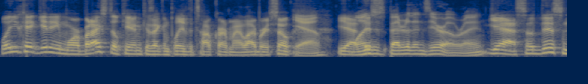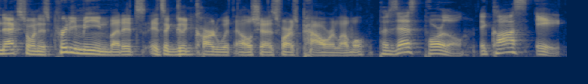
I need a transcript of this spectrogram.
well, you can't get any more, but I still can because I can play the top card in my library. So Yeah. yeah, One this is better than zero, right? yeah, so this next one is pretty mean, but it's it's a good card with Elsha as far as power level. Possessed Portal. It costs eight.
